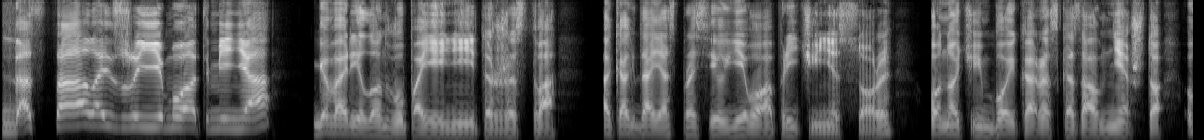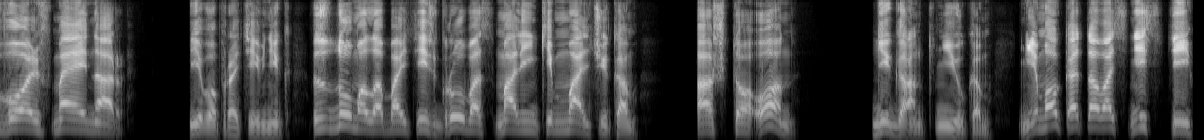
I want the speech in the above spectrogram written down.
«Досталось же ему от меня!» — говорил он в упоении торжества. А когда я спросил его о причине ссоры, он очень бойко рассказал мне, что Вольф Мейнар, его противник, вздумал обойтись грубо с маленьким мальчиком — а что он, гигант Ньюком, не мог этого снести.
